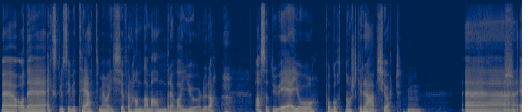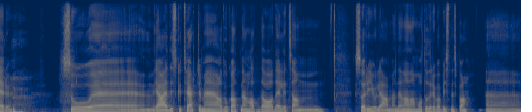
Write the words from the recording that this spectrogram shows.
eh, og det er eksklusivitet med å ikke forhandle med andre, hva gjør du da? Altså, du er jo på godt norsk rævkjørt. Eh, er du. Så eh, ja, jeg diskuterte med advokaten jeg hadde, og det er litt sånn Sorry, Julia, men det er en annen måte å drive business på. Eh,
